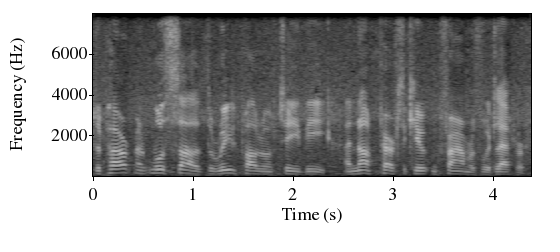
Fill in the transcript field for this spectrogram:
The department must solve the real problem of TB and not persecuting farmers with letters.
